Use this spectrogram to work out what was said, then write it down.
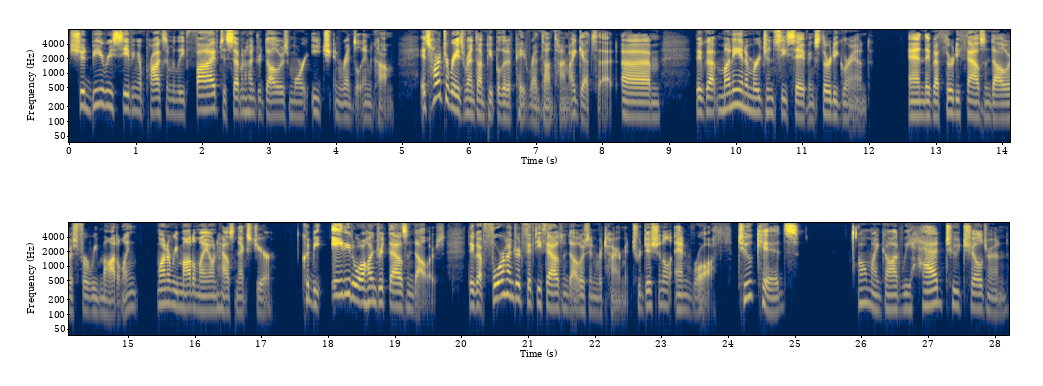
should be receiving approximately 5 to 700 dollars more each in rental income. It's hard to raise rent on people that have paid rent on time. I get that. Um, they've got money in emergency savings 30 grand and they've got $30,000 for remodeling. Want to remodel my own house next year could be eighty to hundred thousand dollars. They've got four hundred fifty thousand dollars in retirement, traditional and Roth. Two kids, Oh my God, we had two children.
